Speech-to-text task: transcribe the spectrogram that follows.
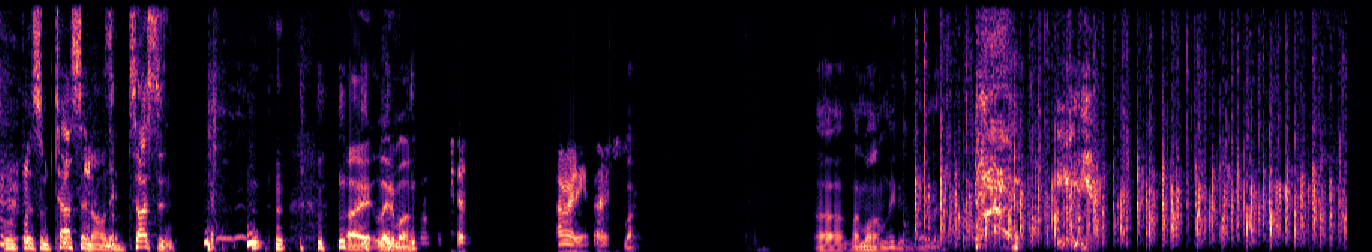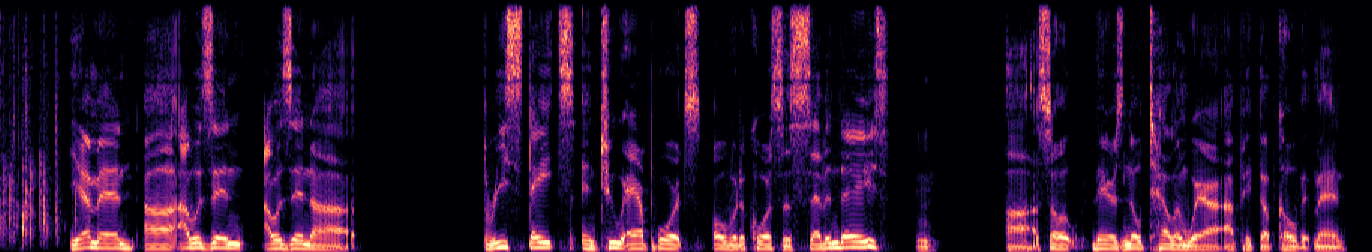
We'll put some tussin on it. Some tussin. All right, later, mom. All righty, bye. Bye. Uh, my mom, ladies and gentlemen. Yeah, man. Uh, I was in I was in uh, three states and two airports over the course of seven days. Uh, so there's no telling where I picked up COVID, man.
